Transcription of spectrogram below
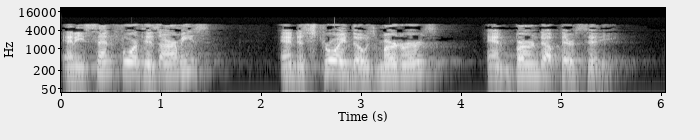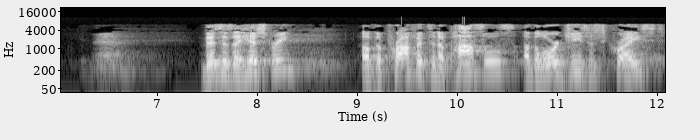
and he sent forth his armies, and destroyed those murderers, and burned up their city. Amen. This is a history of the prophets and apostles of the Lord Jesus Christ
